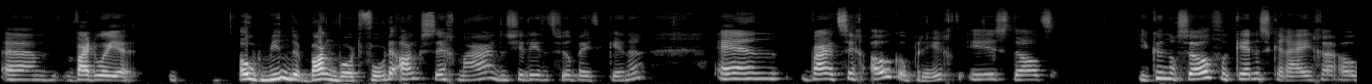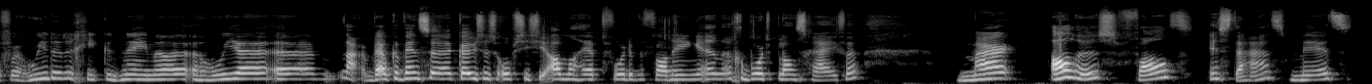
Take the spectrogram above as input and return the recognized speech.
Um, waardoor je ook minder bang wordt voor de angst, zeg maar. Dus je leert het veel beter kennen. En waar het zich ook op richt, is dat je kunt nog zoveel kennis krijgen over hoe je de regie kunt nemen, eh, hoe je, uh, nou, welke wensen, keuzes, opties je allemaal hebt voor de bevalling en een geboorteplan schrijven. Maar alles valt en staat met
